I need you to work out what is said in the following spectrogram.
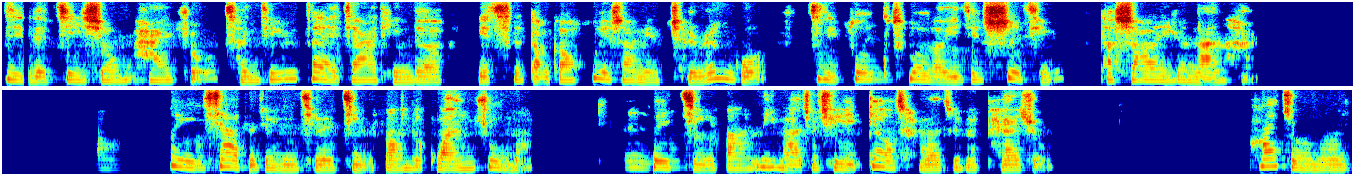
自己的继兄 Pedro 曾经在家庭的一次祷告会上面承认过自己做错了一件事情，他杀了一个男孩。哦，这一下子就引起了警方的关注嘛。所以警方立马就去调查了这个 Pedro。Pedro 呢，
